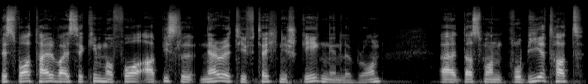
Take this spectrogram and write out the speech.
das war teilweise, kommt mir vor, ein bisschen narrativ-technisch gegen den LeBron äh, dass man probiert hat,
